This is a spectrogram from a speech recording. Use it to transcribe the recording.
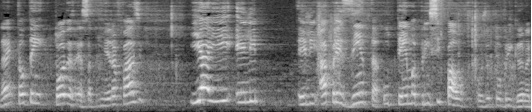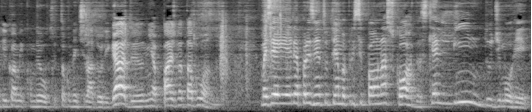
Né? Então tem toda essa primeira fase, e aí ele, ele apresenta o tema principal. Hoje eu estou brigando aqui com, a, meu, estou com ventilador ligado e a minha página está voando. Mas aí ele apresenta o tema principal nas cordas, que é lindo de morrer.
